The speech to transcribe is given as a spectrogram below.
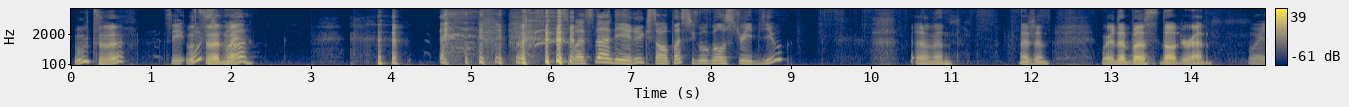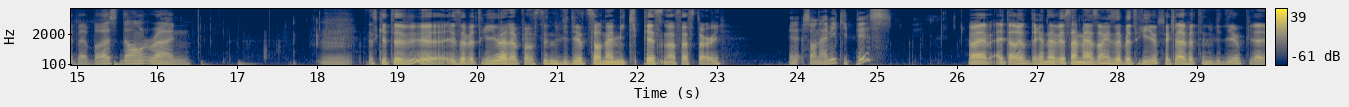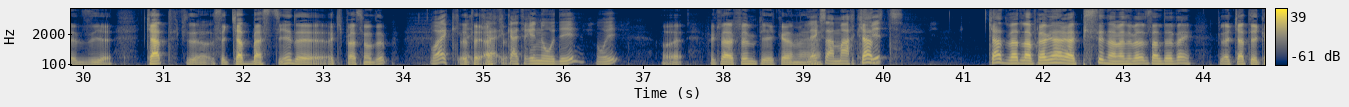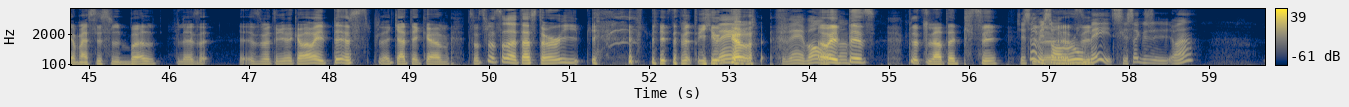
Où tu vas? C'est Où où, tu tu vas vas? demain? tu vas-tu dans des rues qui sont pas sur Google Street View? Oh man. Imagine. Where the bus don't run. Where the bus don't run. Hmm. Est-ce que t'as vu, euh, Elisabeth Rio, elle a posté une vidéo de son ami qui pisse dans sa story? Son ami qui pisse? Ouais, elle est en train de rénover sa maison, Elisabeth Rio. Fait que là, elle a fait une vidéo, puis là, elle a dit euh, Kat, puis euh, c'est Kat Bastien de Occupation Double. Ouais, fait- Catherine Audet, oui. Ouais. Fait que là, elle filme, puis elle est comme. euh, L'ex à Marc Kat- Fit. Kat va de la première à pisser dans ma nouvelle salle de bain. Puis là, Kat est comme assis sur le bol. Puis là, Rio est comme, ah ouais, il pisse. Puis là, Kat est comme, tu vas-tu mettre ça dans ta story? Puis Rio est comme, C'est bien bon, ah ouais, il pisse. Puis là, tu l'entends pisser. C'est ça, mais son roommate, c'est ça que j'ai... Hein?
